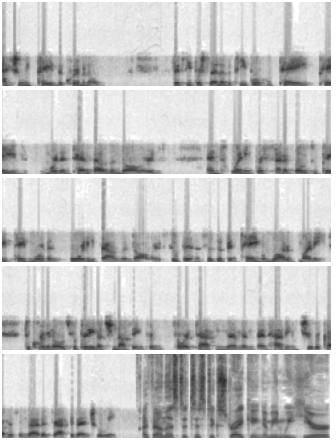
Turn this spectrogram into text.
actually paid the criminals. 50% of the people who paid paid more than $10,000, and 20% of those who paid paid more than $40,000. So businesses have been paying a lot of money to criminals for pretty much nothing from, for attacking them and, and having to recover from that attack eventually. I found that statistic striking. I mean, we hear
